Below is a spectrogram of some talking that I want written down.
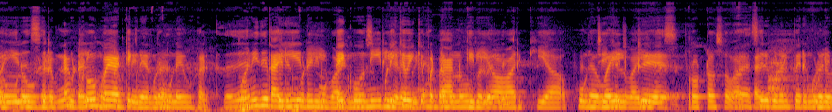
வயிறு நிறைந்த உணவுகள். அதாவது மனித பெருங்குடலில் வைக்கப்பட்ட பாக்டீரியா ஆர்கியா பூஞ்சைகள் வைரஸ் புரோட்டோசோவா சிறுகுடல் பெருங்குடல்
